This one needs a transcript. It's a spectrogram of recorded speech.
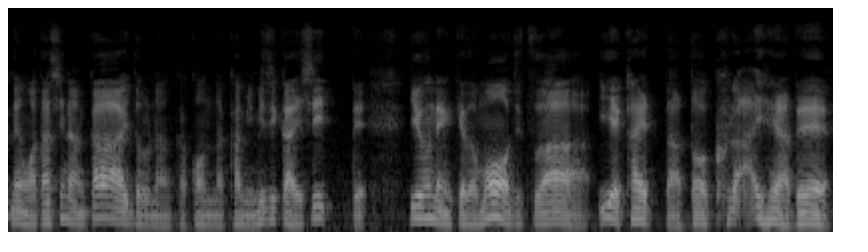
ん。でも私なんかアイドルなんかこんな髪短いしって言うねんけども、実は家帰った後暗い部屋で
